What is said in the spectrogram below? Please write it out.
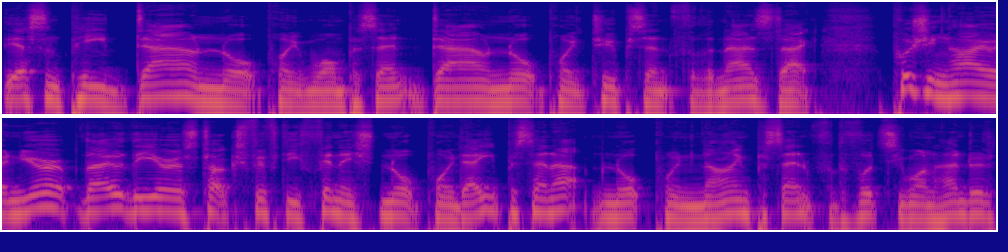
the S&P down 0.1%, down 0.2% for the Nasdaq. Pushing higher in Europe though, the Euro Stoxx 50 finished 0.8% up, 0.9% for the FTSE 100,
